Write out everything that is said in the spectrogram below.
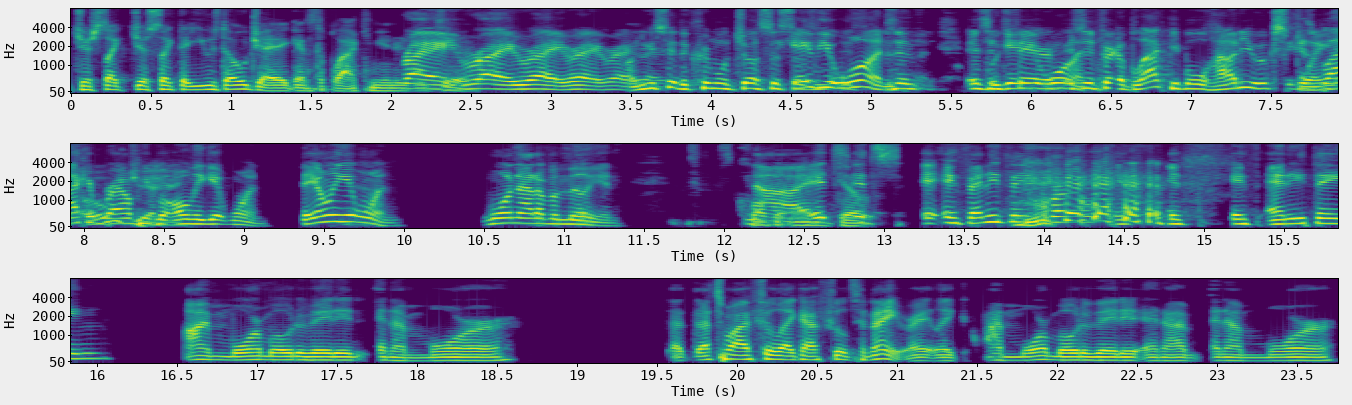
Just like just like they used OJ against the black community. Right, too. right, right, right, right. Oh, you right. say the criminal justice We gave you isn't- one. Isn't, isn't gave fair. one. Isn't fair to black people. How do you explain? because black and brown OJ? people only get one. They only get one. One out of a million. It's called Nah, it's it's if anything, bro. if, if if anything, I'm more motivated and I'm more. That, that's why I feel like I feel tonight, right? Like I'm more motivated and I'm and I'm more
